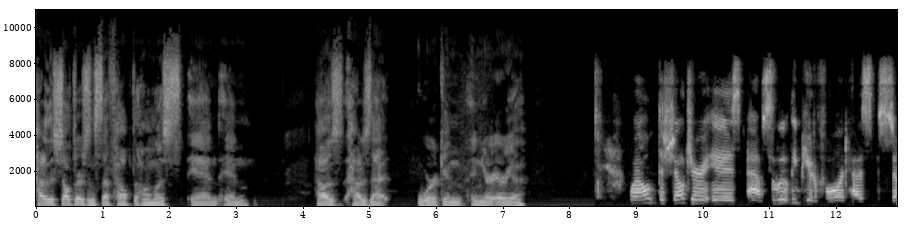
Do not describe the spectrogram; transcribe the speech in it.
how do the shelters and stuff help the homeless and and how is how does that work in in your area? Well, the shelter is absolutely beautiful. It has so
